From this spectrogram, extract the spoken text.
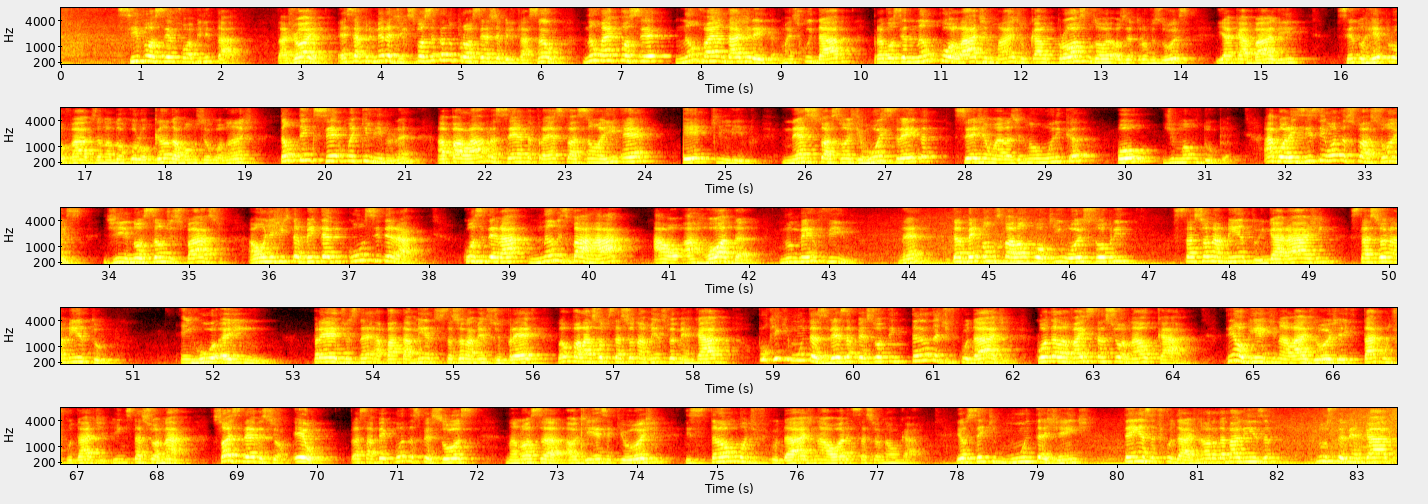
se você for habilitado. Tá joia? Essa é a primeira dica. Se você está no processo de habilitação, não é que você não vai andar à direita, mas cuidado para você não colar demais o carro próximo aos retrovisores e acabar ali sendo reprovado, o examinador colocando a mão no seu volante. Então tem que ser um equilíbrio, né? A palavra certa para essa situação aí é equilíbrio. Nessas situações de rua estreita, sejam elas de mão única ou de mão dupla. Agora, existem outras situações de noção de espaço onde a gente também deve considerar. Considerar não esbarrar a, a roda no meio-fio, né? Também vamos falar um pouquinho hoje sobre estacionamento em garagem, estacionamento em rua, em prédios, né? apartamentos, estacionamentos de prédio. Vamos falar sobre estacionamento, supermercado. Por que, que muitas vezes a pessoa tem tanta dificuldade quando ela vai estacionar o carro? Tem alguém aqui na live hoje aí que está com dificuldade em estacionar? Só escreve assim, ó, eu, para saber quantas pessoas na nossa audiência aqui hoje estão com dificuldade na hora de estacionar o carro. Eu sei que muita gente tem essa dificuldade na hora da baliza, nos supermercados,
